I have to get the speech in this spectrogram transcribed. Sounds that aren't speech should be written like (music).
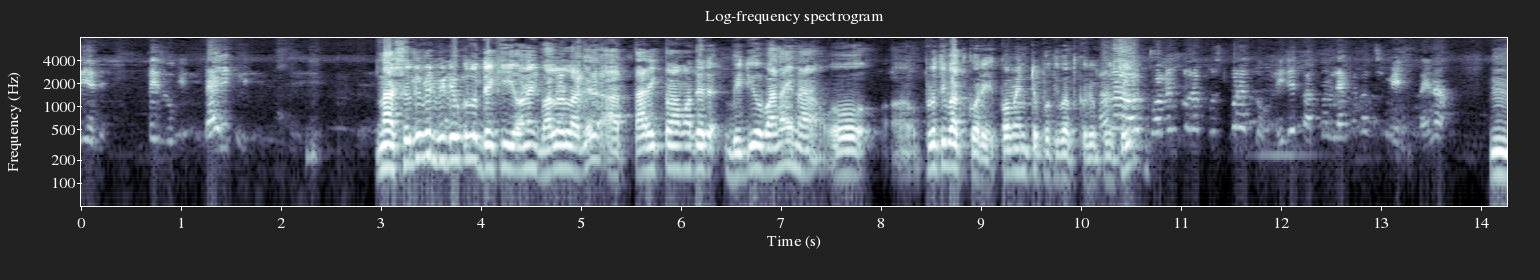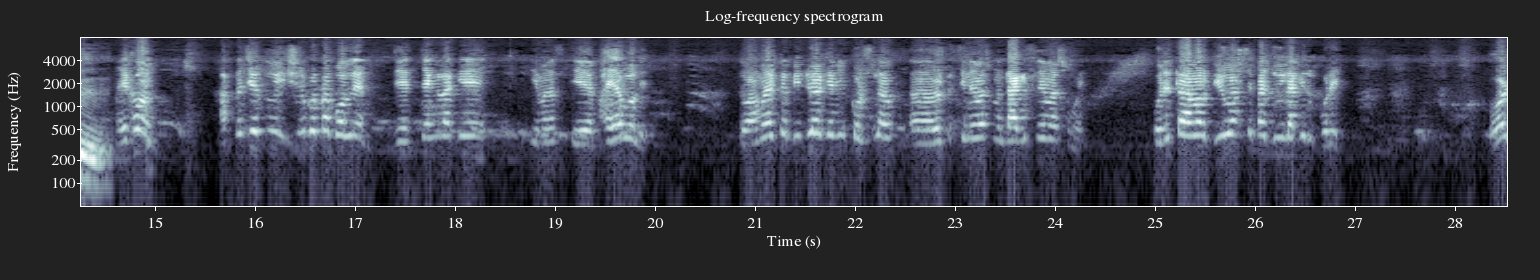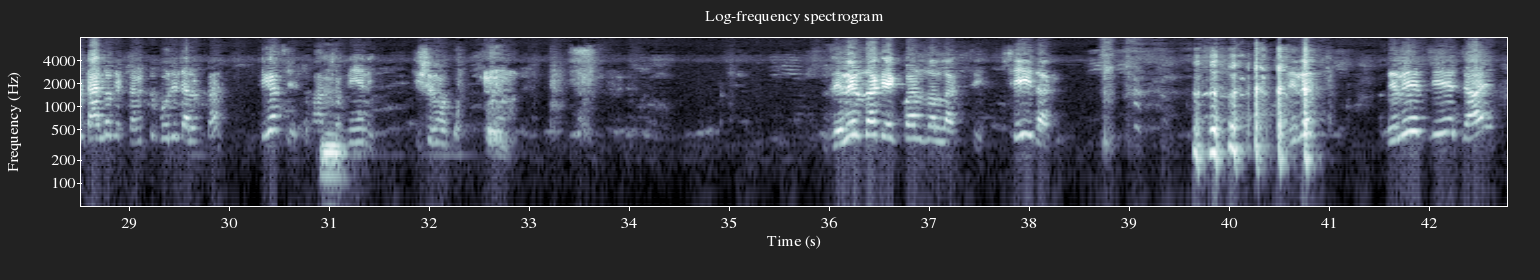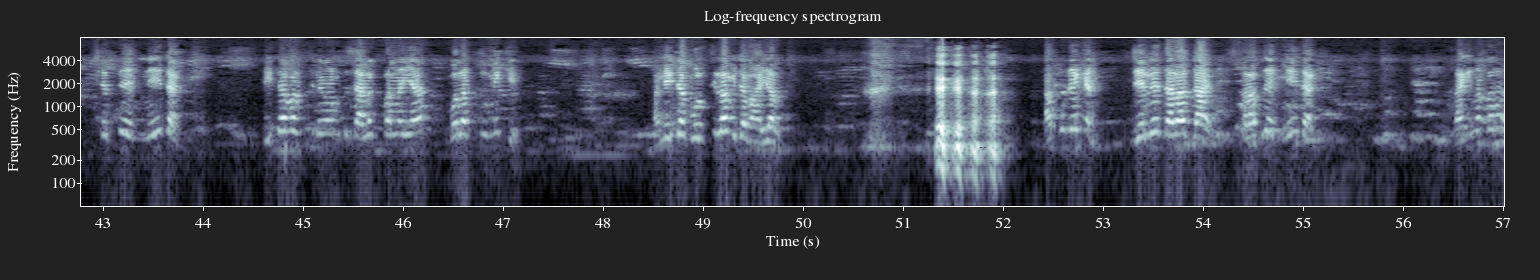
দিয়ে দেয় ফেসবুকে ডাইরেক্টলি না সুদীপের ভিডিওগুলো দেখি অনেক ভালো লাগে আর তারিক তো আমাদের ভিডিও বানায় না ও প্রতিবাদ করে কমেন্টে প্রতিবাদ করে প্রচুর কমেন্ট করে পোস্ট করে তো এটাই তো আপনার লেখাটা হচ্ছে মেন তাই না? হুম। এখন আপনি যেহেতু ইস্যুর কথা বললেন যে চ্যাংরাকে মানে ভাইয়া বলে তো আমার একটা ভিডিও আর কি আমি করছিলাম একটা সিনেমার সময় দাগি সিনেমার সময়। ওটাতে আমার ভিউ আসছে প্রায় দুই লাখের উপরে। ওর ডায়লগ একটা, আমি একটু বলি ডায়লগটা ঠিক আছে? একটু ভাবসাব নিয়ে নি, কিসের মতো? জেলের দাগ একবার জল লাগছে, সেই দাগ। জেলের, জেলে যে যায়, সে তো এমনিই ডাকে এটা আবার সিনেমার মধ্যে ডায়লগ বানাইয়া বলার তুমি কে? আমি এটা বলছিলাম, এটা ভাইরাল আপনি দেখেন, জেলে যারা যায়, তারা তো এমনিই ডাকে ডাকি না তারা?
